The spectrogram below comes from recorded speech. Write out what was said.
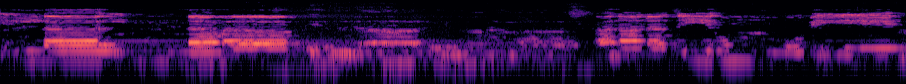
إلا إنما أنا نذير مبين.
